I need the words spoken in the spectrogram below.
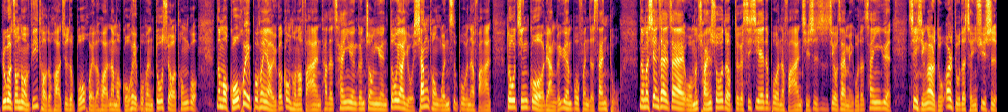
如果总统 veto 的话，就是驳回的话，那么国会部分多数要通过。那么国会部分要有一个共同的法案，它的参议院跟众议院都要有相同文字部分的法案，都经过两个院部分的三读。那么现在在我们传说的这个 CCA 的部分的法案，其实是只有在美国的参议院进行二读。二读的程序是，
